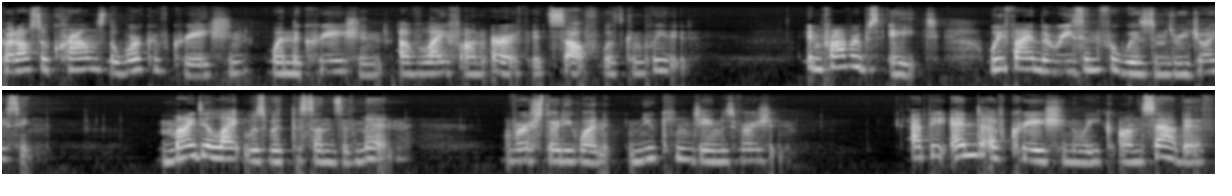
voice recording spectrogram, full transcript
but also crowns the work of creation when the creation of life on earth itself was completed. In Proverbs 8, we find the reason for wisdom's rejoicing. My delight was with the sons of men. Verse 31, New King James Version. At the end of creation week on Sabbath,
